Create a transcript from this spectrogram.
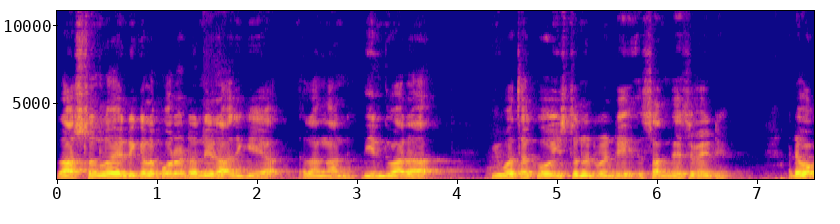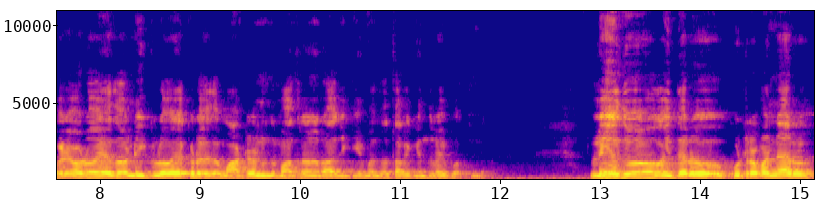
రాష్ట్రంలో ఎన్నికల పోరాటాన్ని రాజకీయ రంగాన్ని దీని ద్వారా యువతకు ఇస్తున్నటువంటి సందేశం ఏంటి? అంటే ఒకడెవడో ఏదో లీక్లో ఎక్కడో ఏదో మాట్లాడినంత మాత్రాన రాజకీయం అంతా తలకిందులైపోతుంది. లేదు ఇద్దరు కుట్ర పన్నారు.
